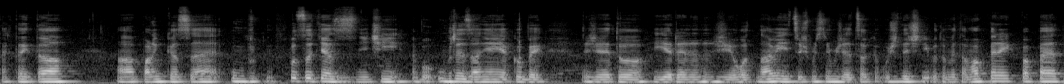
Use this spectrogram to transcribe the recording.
tak tady ta a palinka se umř, v podstatě zničí nebo umře za něj, jakoby, že je to jeden život navíc, což myslím, že je celkem užitečný. Potom je tam Vampiric Puppet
